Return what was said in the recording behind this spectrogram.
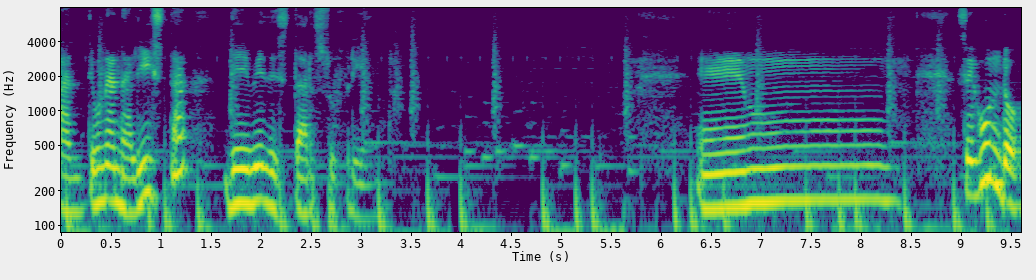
ante un analista debe de estar sufriendo. Em, segundo,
